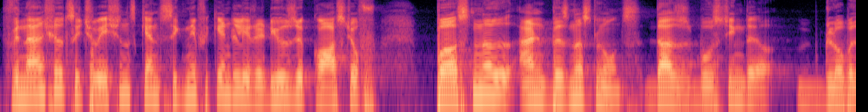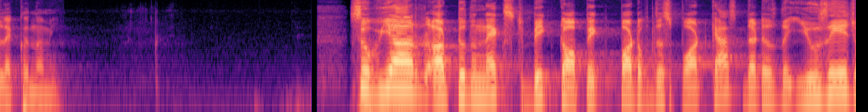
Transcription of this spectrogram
financial situations can significantly reduce the cost of personal and business loans, thus boosting the global economy. So, we are up to the next big topic part of this podcast that is the usage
